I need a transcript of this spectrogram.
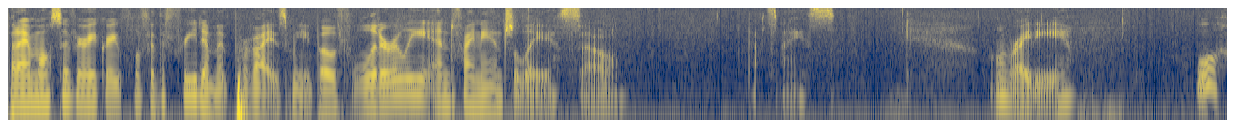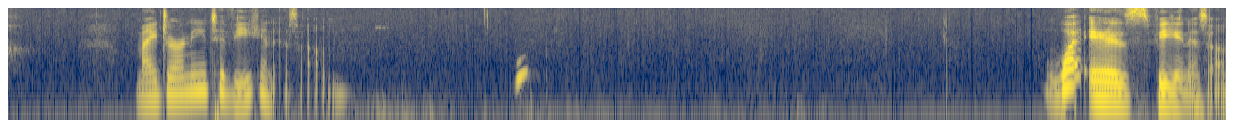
but I'm also very grateful for the freedom it provides me, both literally and financially. So that's nice. Alrighty. Whew. My journey to veganism. What is veganism?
